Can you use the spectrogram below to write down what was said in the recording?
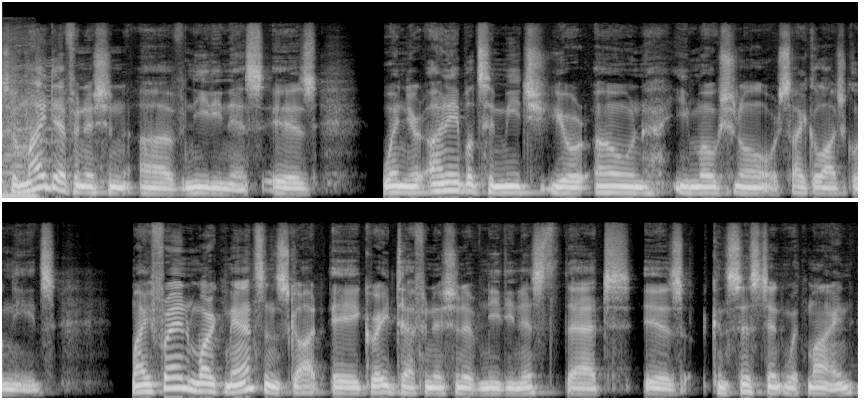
So, my definition of neediness is when you're unable to meet your own emotional or psychological needs. My friend Mark Manson's got a great definition of neediness that is consistent with mine,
